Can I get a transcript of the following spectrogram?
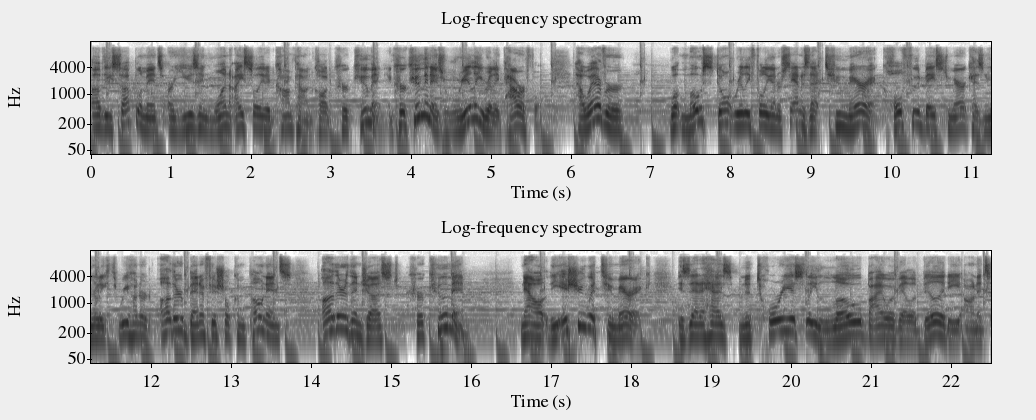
of these supplements are using one isolated compound called curcumin. And curcumin is really, really powerful. However, what most don't really fully understand is that turmeric, whole food based turmeric, has nearly 300 other beneficial components other than just curcumin. Now, the issue with turmeric is that it has notoriously low bioavailability on its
